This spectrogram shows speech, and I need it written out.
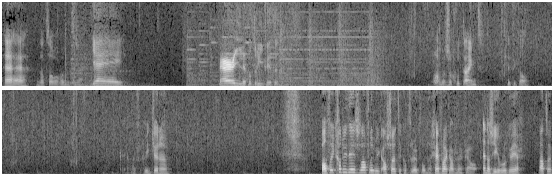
Hè hè, dat zal wel goed moeten zijn. Yay! Yay, level 3 zitten. Oh, dat is een goed eind. Vind ik dan. Oké, nog even regennen. Behalve, ik ga nu deze aflevering afsluiten. Ik hoop er leuk vond. Geef like mijn kanaal. En dan zie ik je weer. Later.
